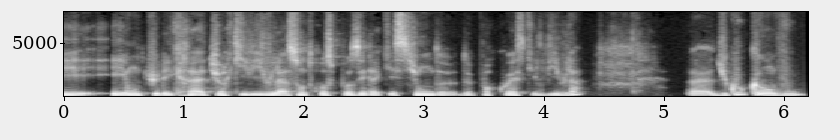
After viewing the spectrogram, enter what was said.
et, on tue les créatures qui vivent là sans trop se poser la question de, pourquoi est-ce qu'elles vivent là. du coup, quand vous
